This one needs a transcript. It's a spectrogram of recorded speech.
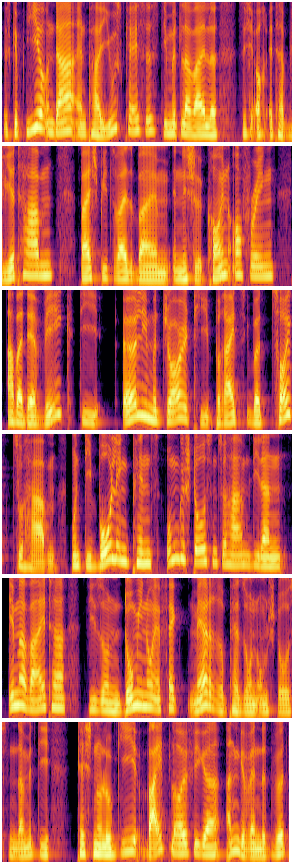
Es gibt hier und da ein paar Use Cases, die mittlerweile sich auch etabliert haben, beispielsweise beim Initial Coin Offering, aber der Weg, die Early Majority bereits überzeugt zu haben und die Bowling Pins umgestoßen zu haben, die dann immer weiter wie so ein Dominoeffekt mehrere Personen umstoßen, damit die Technologie weitläufiger angewendet wird,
